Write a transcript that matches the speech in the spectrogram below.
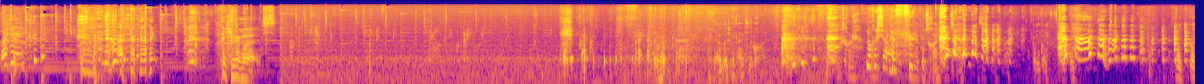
Sorry. Thank you very much. Nog 'n shot. Kom schuin. Kom, kom, kom. Kom, kom.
